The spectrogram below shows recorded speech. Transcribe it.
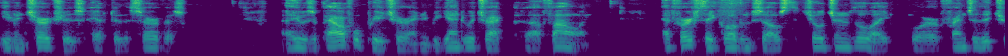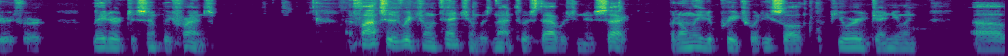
even churches after the service. Uh, he was a powerful preacher and he began to attract a following. At first, they called themselves the Children of the Light or Friends of the Truth, or later just simply Friends. Fox's original intention was not to establish a new sect, but only to preach what he saw the pure and genuine uh,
